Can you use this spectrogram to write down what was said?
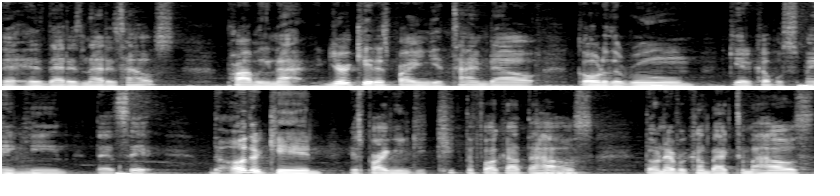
that is, that is not his house? Probably not. Your kid is probably gonna get timed out, go to the room, get a couple mm-hmm. spanking. That's it. The other kid is probably gonna get kicked the fuck out the mm-hmm. house. Don't ever come back to my house.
